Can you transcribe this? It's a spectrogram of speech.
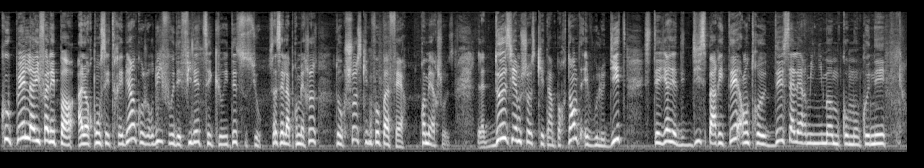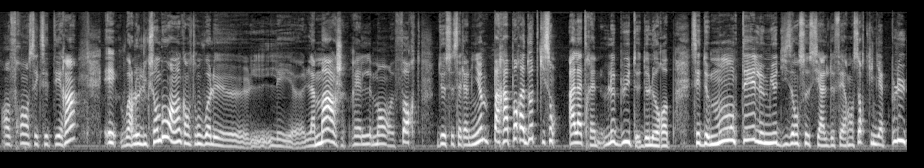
couper là il fallait pas. Alors qu'on sait très bien qu'aujourd'hui il faut des filets de sécurité sociaux. Ça c'est la première chose. Donc chose qu'il ne faut pas faire. Première chose. La deuxième chose qui est importante, et vous le dites, c'est-à-dire il y a des disparités entre des salaires minimums comme on connaît en France, etc., et voire le Luxembourg, hein, quand on voit euh, la marge réellement forte de ce salaire minimum par rapport à d'autres qui sont à la traîne. Le but de l'Europe, c'est de monter le mieux-disant social, de faire en sorte qu'il n'y a plus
